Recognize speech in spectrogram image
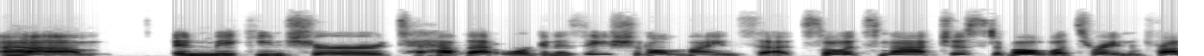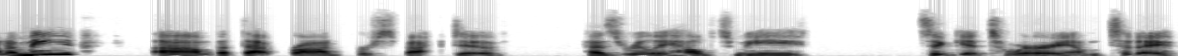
um, and making sure to have that organizational mindset. So it's not just about what's right in front of me um, but that broad perspective has really helped me to get to where i am today.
